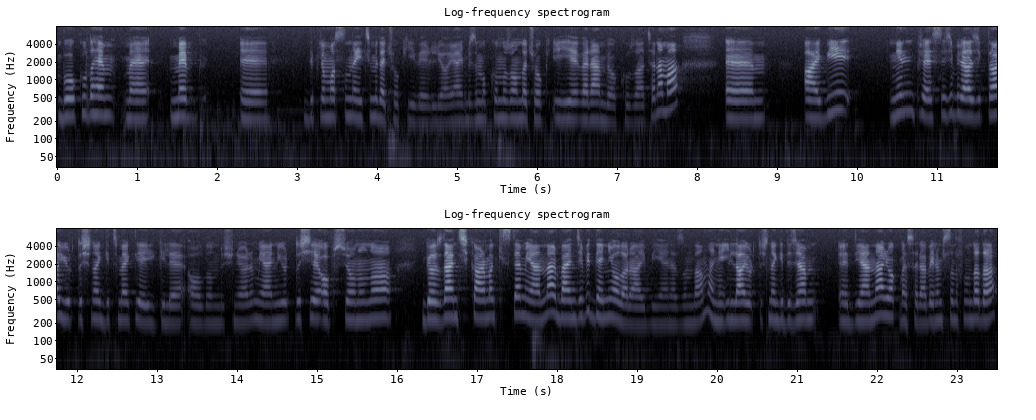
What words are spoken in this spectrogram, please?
bu okulda hem me, MEB e, diplomasının eğitimi de çok iyi veriliyor. Yani bizim okulumuz onu da çok iyi veren bir okul zaten ama e, IB'nin prestiji birazcık daha yurt dışına gitmekle ilgili olduğunu düşünüyorum. Yani yurt dışı opsiyonunu gözden çıkarmak istemeyenler bence bir deniyorlar IB'yi en azından. Hani illa yurt dışına gideceğim e, diyenler yok mesela. Benim sınıfımda da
